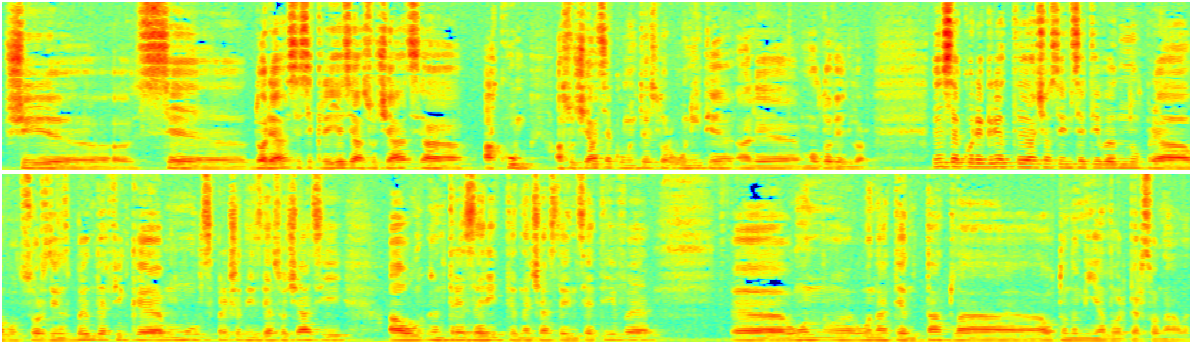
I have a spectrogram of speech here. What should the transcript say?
Și uh, se dorea să se creeze asociația, acum, Asociația Comunităților Unite ale Moldovenilor. Însă, cu regret, această inițiativă nu prea a avut sorți din zbândă, fiindcă mulți președinți de asociații au întrezărit în această inițiativă uh, un, un atentat la autonomia lor personală,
